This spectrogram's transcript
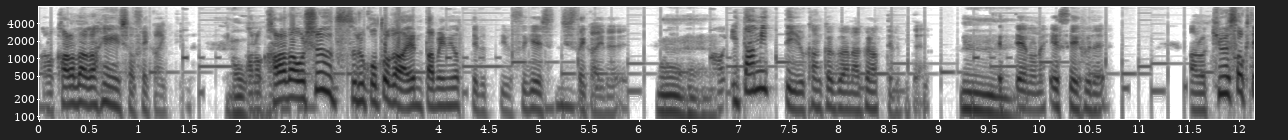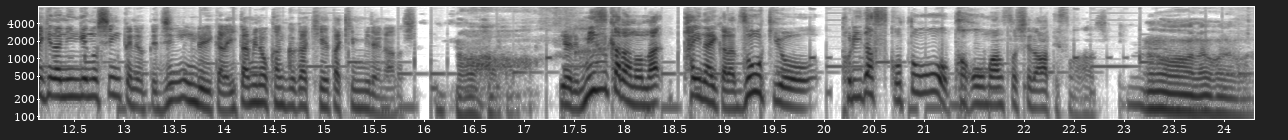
あの体が変異した世界っていうね。おあの、体を手術することがエンタメになってるっていうすげえ世界で、うん痛みっていう感覚がなくなってるみたいなうん。設定のね、SF で。あの急速的な人間の進化によって人類から痛みの感覚が消えた近未来の話。い。わゆる自らのな体内から臓器を取り出すことをパフォーマンスとしてるアーティストの話。ああ、なるほど、なるほど。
